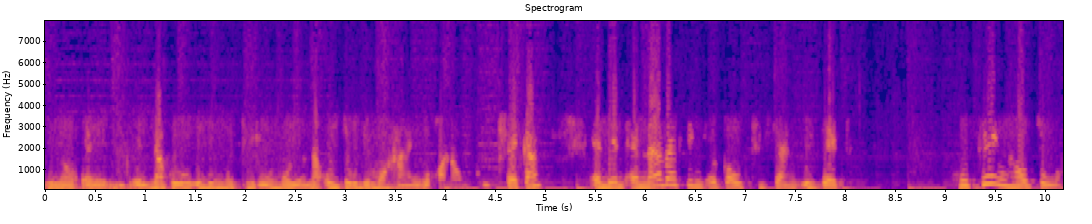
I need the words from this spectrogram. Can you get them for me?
you know nako e leng mo tirong mo yona o ntse o le mo gae o kgona go tracka and then another thing e ka o thusang is that hoseng ga o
